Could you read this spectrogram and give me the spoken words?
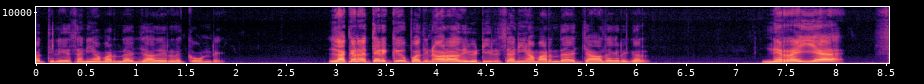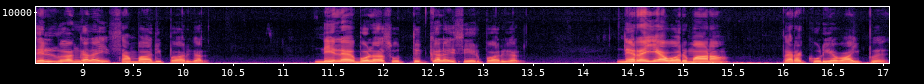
பத்திலே சனி அமர்ந்த ஜாதகர்களுக்கு உண்டு. லக்கணத்திற்கு பதினாறாவது வீட்டில் சனி அமர்ந்த ஜாதகர்கள் நிறைய செல்வங்களை சம்பாதிப்பார்கள். நிலபுல சொத்துக்களை சேர்ப்பார்கள். நிறைய வருமானம் பெறக்கூடிய வாய்ப்பு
